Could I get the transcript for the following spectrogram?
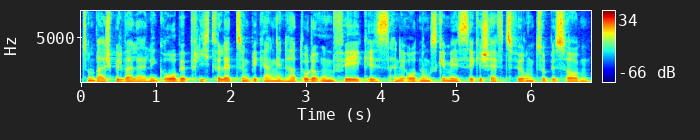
Zum Beispiel, weil er eine grobe Pflichtverletzung begangen hat oder unfähig ist, eine ordnungsgemäße Geschäftsführung zu besorgen.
